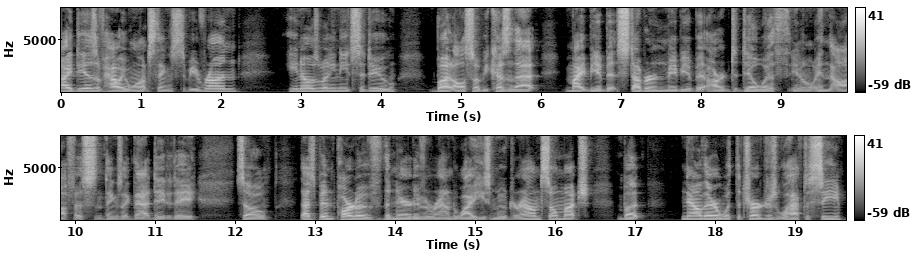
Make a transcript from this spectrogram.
ideas of how he wants things to be run. He knows what he needs to do, but also because of that, might be a bit stubborn, maybe a bit hard to deal with, you know, in the office and things like that day to day. So that's been part of the narrative around why he's moved around so much. But now there with the Chargers, we'll have to see.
